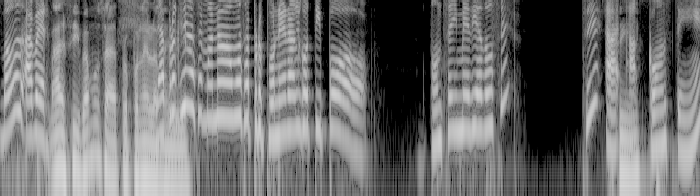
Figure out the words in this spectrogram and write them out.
Vamos, a ver. Ah, sí, vamos a proponerlo. La próxima semana vamos a proponer algo tipo once y media, doce. ¿Sí? Ah, Sí. ah, conste, ¿eh?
